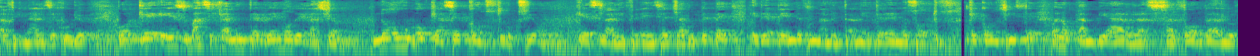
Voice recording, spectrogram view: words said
a finales de julio, porque es básicamente remodelación. No hubo que hacer construcción, que es la diferencia de Chapultepec, y depende fundamentalmente de nosotros. Que consiste, bueno, cambiar las alfombras, los,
